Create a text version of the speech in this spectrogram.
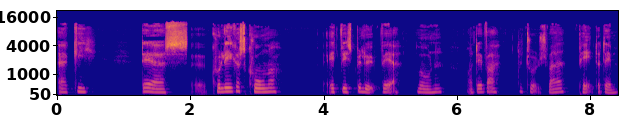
at give deres øh, kollegers koner et vist beløb hver måned. Og det var naturligvis meget pænt af dem.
